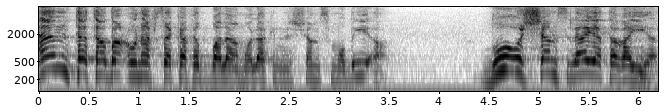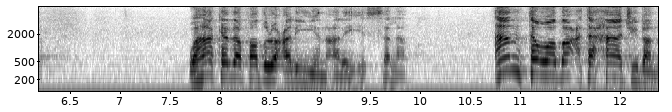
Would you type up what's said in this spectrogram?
أنت تضع نفسك في الظلام ولكن الشمس مضيئة. ضوء الشمس لا يتغير. وهكذا فضل علي عليه السلام. أنت وضعت حاجبا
